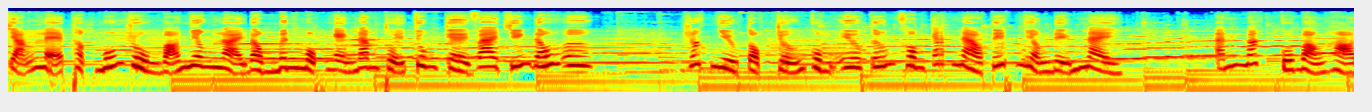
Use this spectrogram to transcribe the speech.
Chẳng lẽ thật muốn ruồng bỏ nhân loại đồng minh một ngàn năm thủy chung kề vai chiến đấu ư? Rất nhiều tộc trưởng cùng yêu tướng không cách nào tiếp nhận điểm này. Ánh mắt của bọn họ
